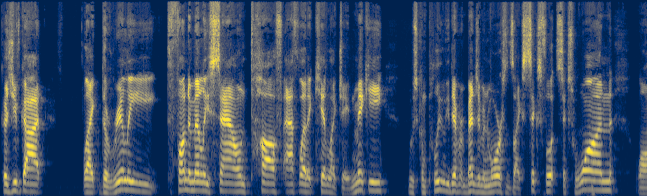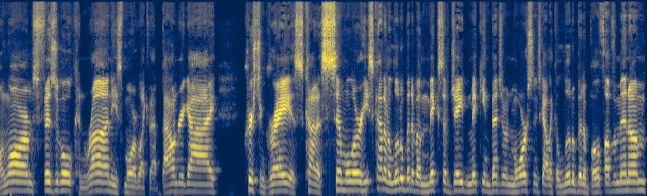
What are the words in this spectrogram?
Because you've got like the really fundamentally sound, tough, athletic kid like Jaden Mickey, who's completely different. Benjamin Morrison's like six foot, six one, long arms, physical, can run. He's more of like that boundary guy. Christian Gray is kind of similar. He's kind of a little bit of a mix of Jaden Mickey and Benjamin Morrison. He's got like a little bit of both of them in him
